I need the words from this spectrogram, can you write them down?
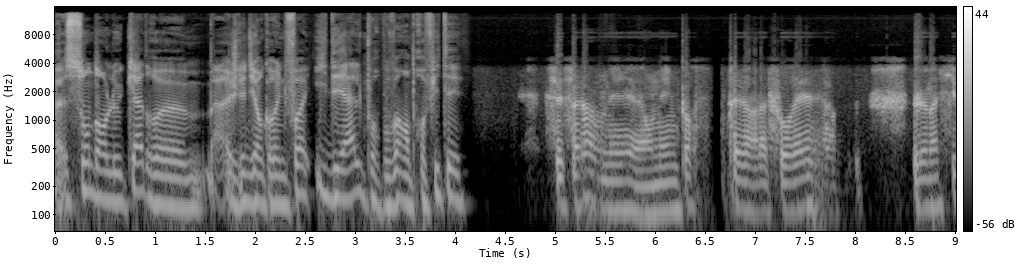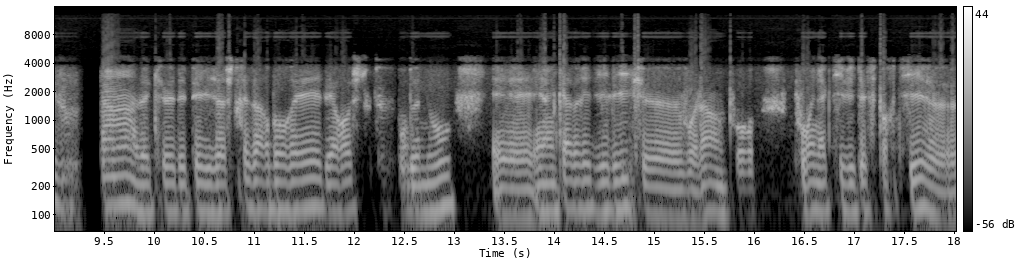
euh, sont dans le cadre, bah, je l'ai dit encore une fois, idéal pour pouvoir en profiter. C'est ça, on est, on est une porte très vers la forêt, le massif avec euh, des paysages très arborés, des roches tout autour de nous et, un cadre idyllique, euh, voilà, pour pour une activité sportive. Euh,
